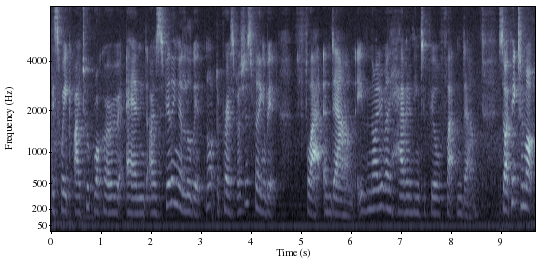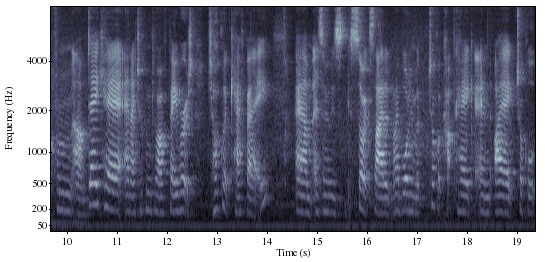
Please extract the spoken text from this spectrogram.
this week I took Rocco and I was feeling a little bit, not depressed, but I was just feeling a bit flat and down, even though I didn't really have anything to feel flat and down. So I picked him up from um, daycare and I took him to our favorite chocolate cafe. Um, and so he was so excited. I bought him a chocolate cupcake and I ate chocolate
